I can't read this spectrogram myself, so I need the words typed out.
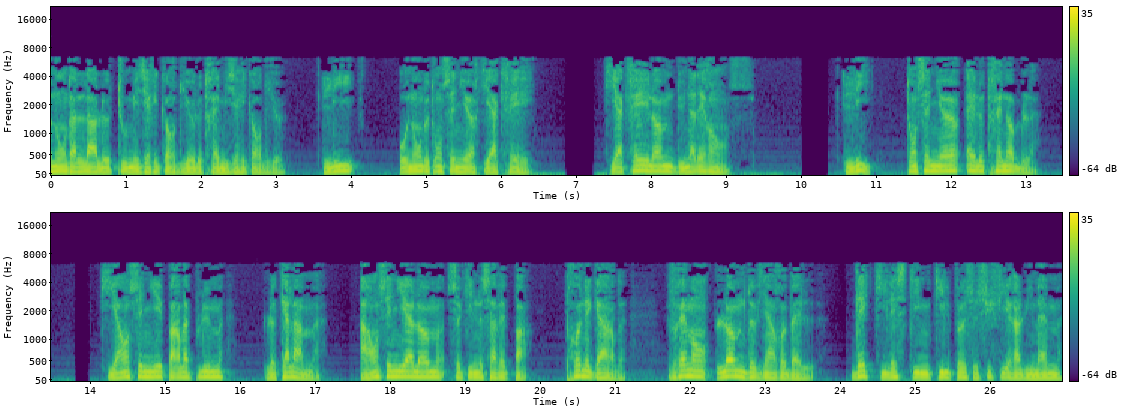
au nom d'Allah le tout miséricordieux, le très miséricordieux. Lis au nom de ton Seigneur qui a créé, qui a créé l'homme d'une adhérence. Lis, ton Seigneur est le très noble, qui a enseigné par la plume le calame, a enseigné à l'homme ce qu'il ne savait pas. Prenez garde, vraiment l'homme devient rebelle, dès qu'il estime qu'il peut se suffire à lui-même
